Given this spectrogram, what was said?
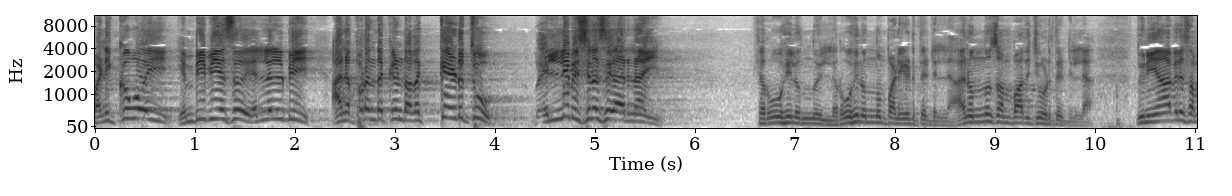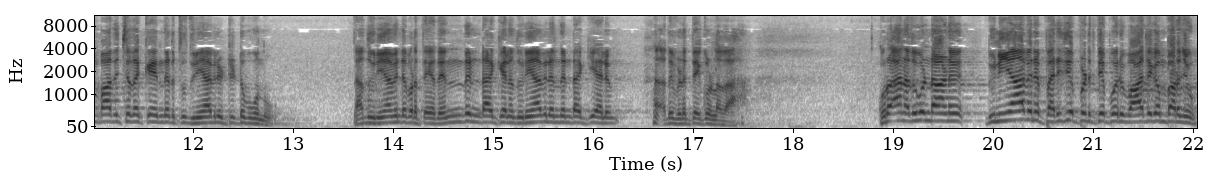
പണിക്ക് പോയി. M B B S L L B അതിനപ്പുറം എന്തൊക്കെയുണ്ട്? അതൊക്കെ എടുത്തു. വലിയ ബിസിനസ്സുകാരനായി. പക്ഷെ റൂഹിലൊന്നുമില്ല. റൂഹിനൊന്നും പണിയെടുത്തിട്ടില്ല. അതിനൊന്നും സമ്പാദിച്ചു കൊടുത്തിട്ടില്ല. ദുനിയാവിൽ സമ്പാദിച്ചതൊക്കെ എന്തെടുത്ത്? ദുനിയാവിൽ ഇട്ടിട്ട് പോന്നു. ആ ദുനിയാവിന്റെ പ്രത്യേകത. എന്തുണ്ടാക്കിയാലും ദുനിയാവിൽ എന്തുണ്ടാക്കിയാലും അത് ഇവിടത്തേക്കുള്ളതാ. ഖുർആൻ അതുകൊണ്ടാണ് ദുനിയാവിനെ പരിചയപ്പെടുത്തിയപ്പോൾ ഒരു വാചകം പറഞ്ഞു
